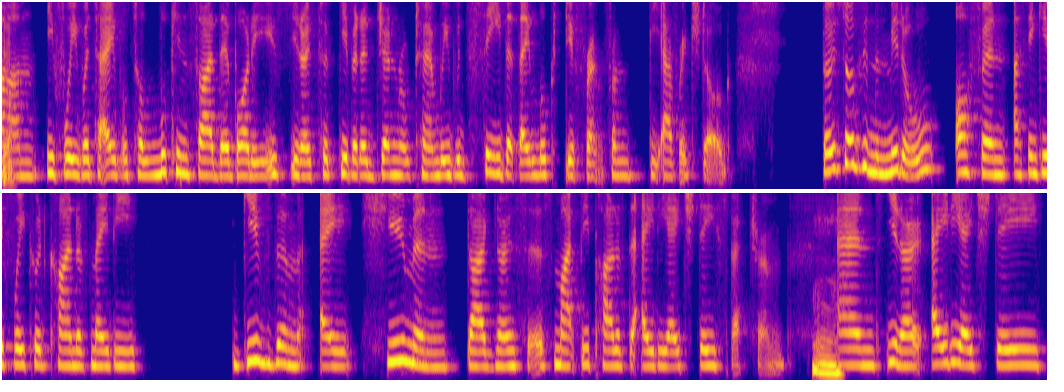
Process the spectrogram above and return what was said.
Yeah. Um, if we were to able to look inside their bodies, you know, to give it a general term, we would see that they look different from the average dog. Those dogs in the middle, often, I think if we could kind of maybe give them a human diagnosis might be part of the ADHD spectrum. Mm. And, you know, ADHD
